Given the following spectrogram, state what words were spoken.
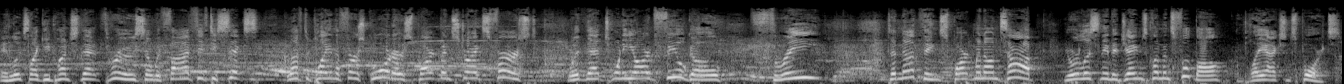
It looks like he punched that through. So with 5:56 left to play in the first quarter, Sparkman strikes first with that 20-yard field goal, three to nothing. Sparkman on top. You're listening to James Clemens Football and Play Action Sports.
